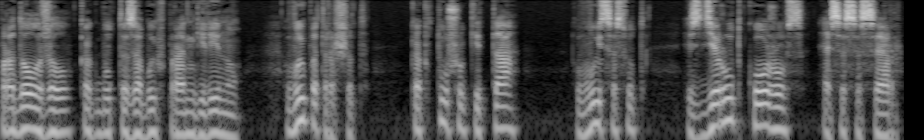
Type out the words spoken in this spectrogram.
продолжил, как будто забыв про Ангелину, выпотрошат, как тушу кита, высосут, сдерут кожу с СССР.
